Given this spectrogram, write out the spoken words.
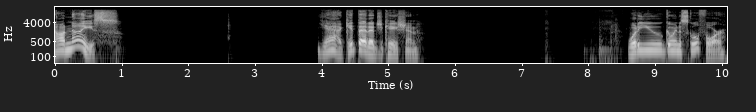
Oh, nice. Yeah, get that education. What are you going to school for?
